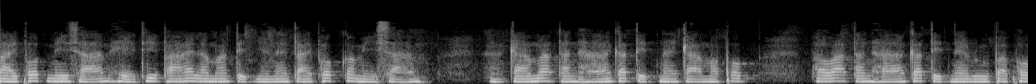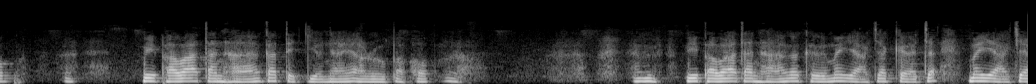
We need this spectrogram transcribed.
ตายภพมีสามเหตุที่พาให้เรามาติดอยู่ในตายภพก็มีสามกามตัณหาก็ติดในกามภพภาวะตัณหาก็ติดในรูปภพวิภาวะตัณหาก็ติดอยู่ในอรูปภพวิภาวะตัณหาก็คือไม่อยากจะเกิดจะไม่อยากจะ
